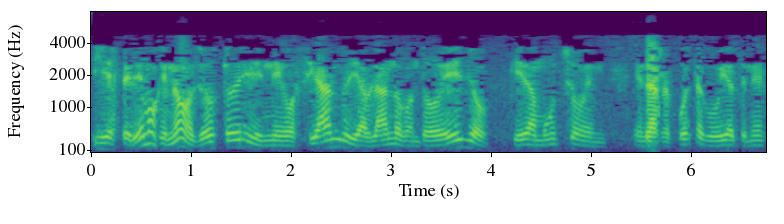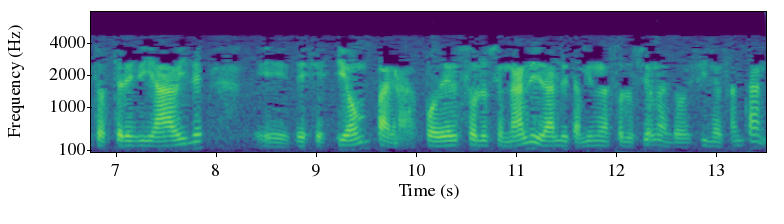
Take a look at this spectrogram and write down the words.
Y esperemos que no, yo estoy negociando y hablando con todo ello, queda mucho en, en la respuesta que voy a tener estos tres días hábiles eh, de gestión para poder solucionarle y darle también una solución a los vecinos de Santana.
